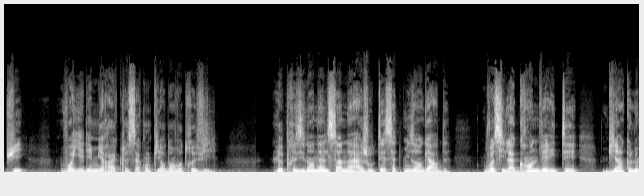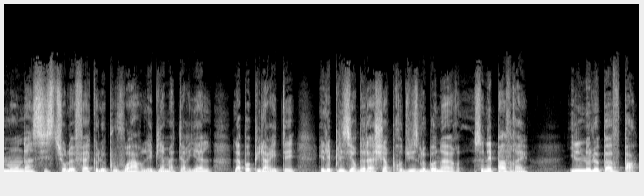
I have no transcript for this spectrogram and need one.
Puis, voyez les miracles s'accomplir dans votre vie. Le président Nelson a ajouté cette mise en garde. Voici la grande vérité, bien que le monde insiste sur le fait que le pouvoir, les biens matériels, la popularité et les plaisirs de la chair produisent le bonheur, ce n'est pas vrai. Ils ne le peuvent pas.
